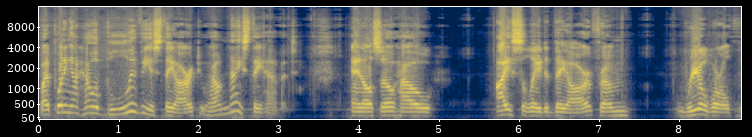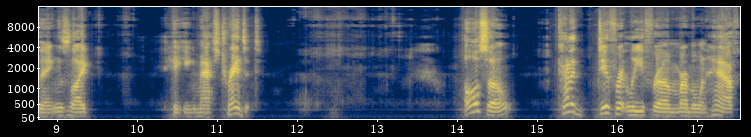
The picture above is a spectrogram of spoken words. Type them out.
by pointing out how oblivious they are to how nice they have it. And also how isolated they are from real world things like taking mass transit. Also, kind of differently from Marble 1 half,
